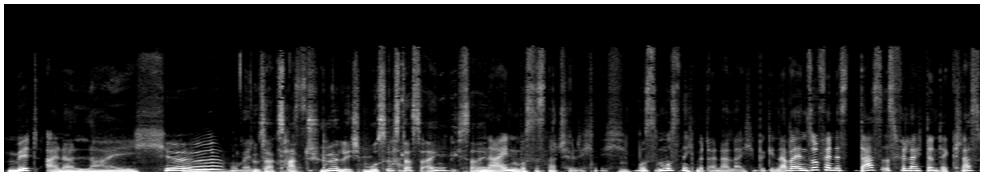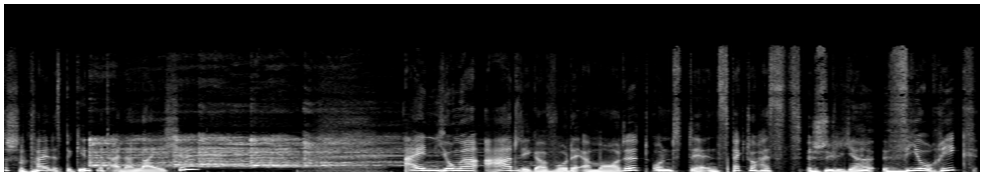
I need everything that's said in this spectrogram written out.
mit einer Leiche. Mhm. Moment, du sagst passt, natürlich. Muss es das eigentlich sein? Nein, muss es natürlich nicht. Mhm. Muss, muss nicht mit einer Leiche beginnen. Aber insofern ist das ist vielleicht dann der klassische mhm. Teil. Es beginnt mit einer Leiche. Ein junger Adliger wurde ermordet und der Inspektor heißt Julien Vioric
